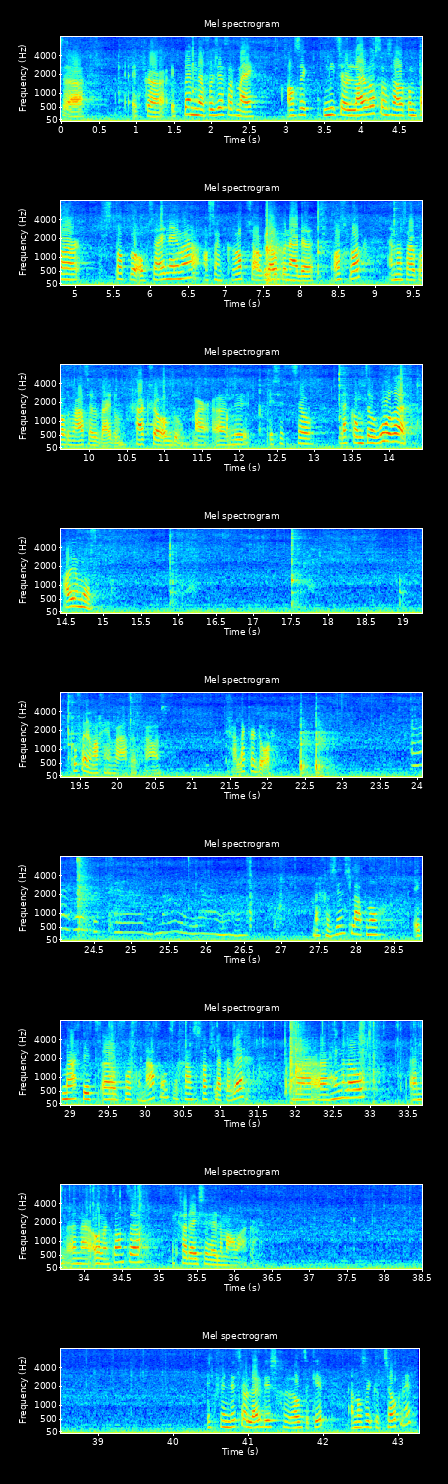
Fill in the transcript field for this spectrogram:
ik, ik ben er voorzichtig mee. Als ik niet zo lui was, dan zou ik een paar stappen opzij nemen. Als een krab zou ik lopen naar de wasbak. En dan zou ik wat water erbij doen. Ga ik zo ook doen. Maar nu is het zo lekker om te roeren. Hou je mond. Hoef helemaal geen water trouwens. Ik ga lekker door. Mijn gezin slaapt nog. Ik maak dit uh, voor vanavond. We gaan straks lekker weg naar uh, Hengelo en uh, naar oom en tante. Ik ga deze helemaal maken. Ik vind dit zo leuk, deze gerookte kip. En als ik het zo knip,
